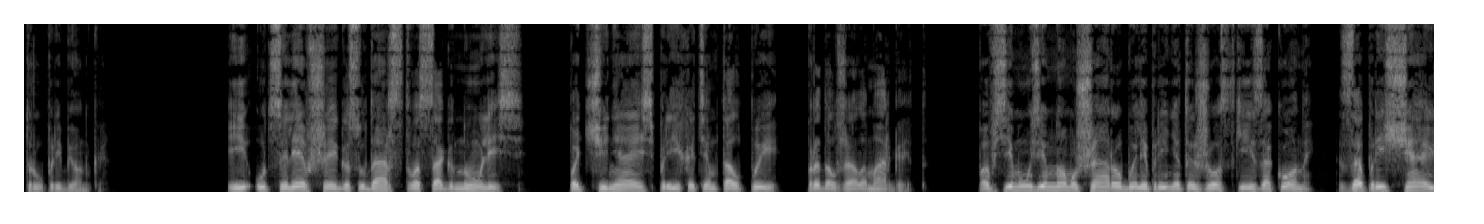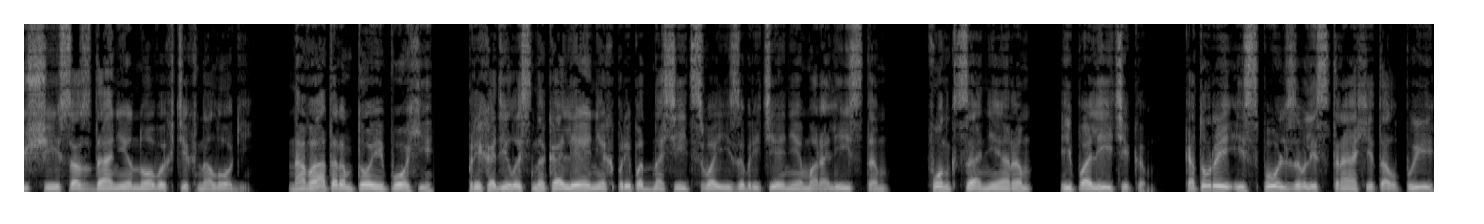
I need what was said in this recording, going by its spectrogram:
труп ребенка. И уцелевшие государства согнулись, подчиняясь прихотям толпы, продолжала Маргарет. По всему земному шару были приняты жесткие законы, запрещающие создание новых технологий. Новаторам той эпохи приходилось на коленях преподносить свои изобретения моралистам, функционерам и политикам, которые использовали страхи толпы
